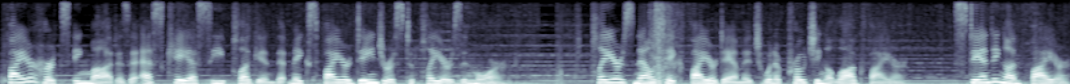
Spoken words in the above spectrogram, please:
Fire Hurts NG mod is a SKSE plugin that makes fire dangerous to players and more. Players now take fire damage when approaching a log fire. Standing on fire,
